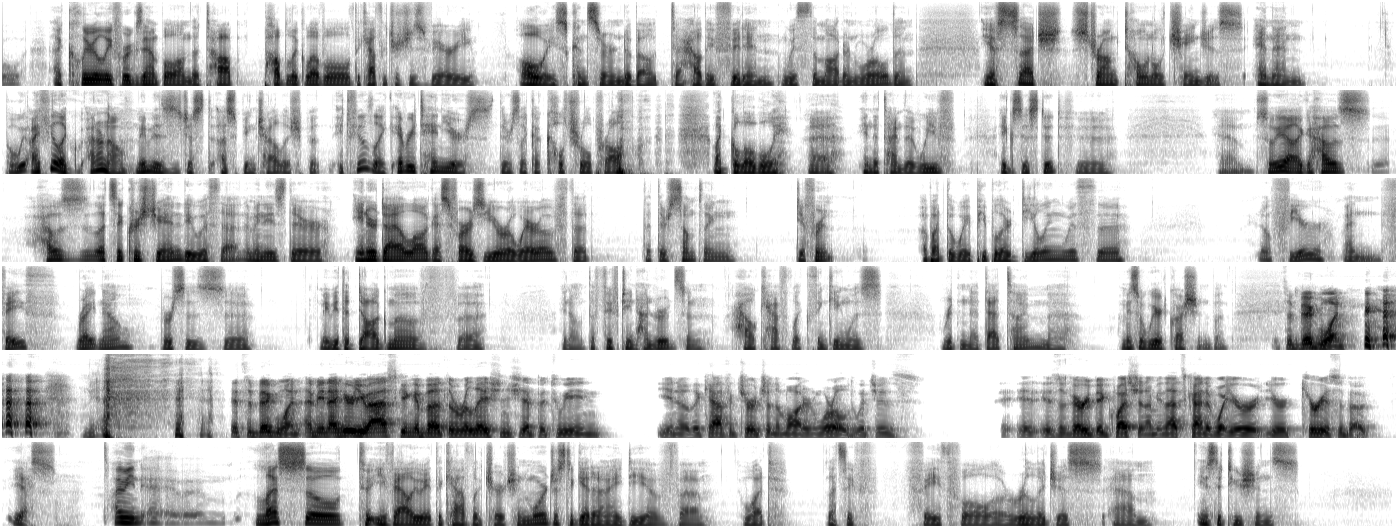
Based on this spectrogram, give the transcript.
uh, clearly, for example, on the top public level, the Catholic Church is very always concerned about uh, how they fit in with the modern world, and you have such strong tonal changes, and then. But we, I feel like I don't know. Maybe this is just us being childish, but it feels like every ten years there's like a cultural problem, like globally, uh, in the time that we've existed. Uh, um, so yeah, like how's how's let's say Christianity with that? I mean, is there inner dialogue as far as you're aware of that that there's something different about the way people are dealing with uh, you know fear and faith right now versus uh, maybe the dogma of uh, you know the 1500s and how Catholic thinking was written at that time. Uh, I mean, it's a weird question, but it's a big one. yeah. it's a big one. I mean, I hear you asking about the relationship between, you know, the Catholic Church and the modern world, which is is a very big question. I mean, that's kind of what you're you're curious about. Yes, I mean, uh, less so to evaluate the Catholic Church, and more just to get an idea of uh, what, let's say, f- faithful or religious um, institutions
